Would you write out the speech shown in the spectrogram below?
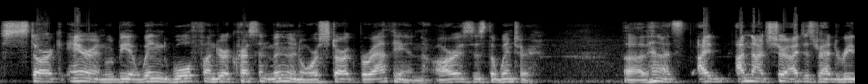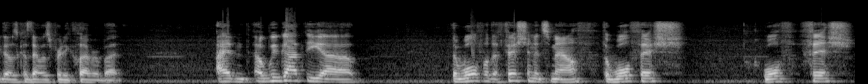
Stark Arryn would be a winged wolf under a crescent moon, or Stark Baratheon. Ours is the winter. Uh, I, I'm not sure. I just had to read those because that was pretty clever. But I, uh, we've got the uh, the wolf with a fish in its mouth, the wolfish, wolf fish.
